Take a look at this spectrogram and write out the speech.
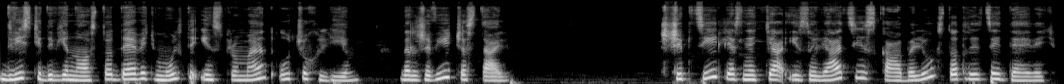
299 мультиінструмент у чохлі. Нержавіюча сталь. Щипці для зняття ізоляції з кабелю 139.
